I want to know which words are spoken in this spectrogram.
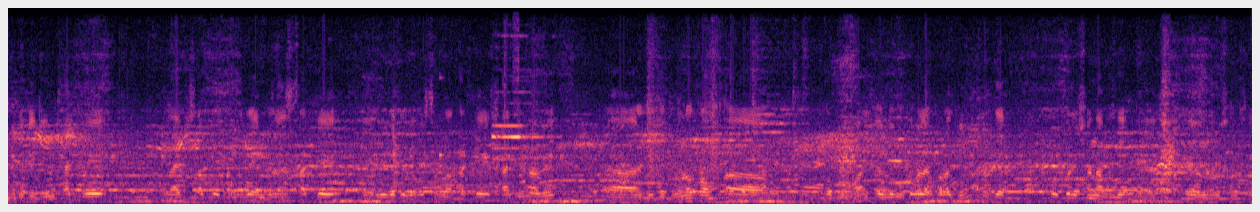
মেডিকেল টিম থাকবে লাইফ সাপোর্ট আমাদের অ্যাম্বুলেন্স থাকে রেলগেটের ব্যবস্থাপনা থাকে আহ, যদি কোনো রকম প্রবলেম হয় সেগুলো মোকাবেলা করার জন্য আমাদের কর্পোরেশন আমাদের আহ, সংস্থা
